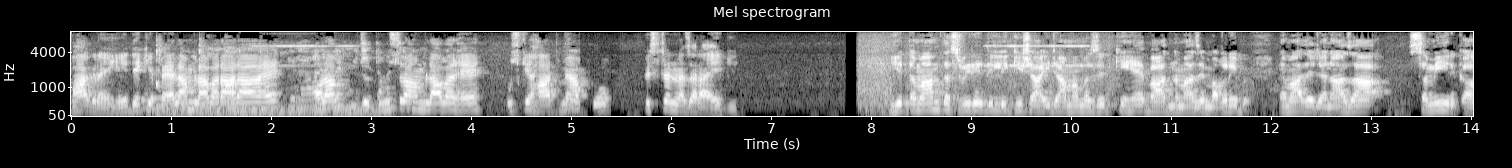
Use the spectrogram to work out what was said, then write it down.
भाग रहे हैं। देखिए पहला हमलावर आ रहा है और अब जो दूसरा हमलावर है उसके हाथ में आपको पिस्टल नज़र आएगी। ये तमाम तस्वीरें दिल्ली की शाही जामा मस्जिद की हैं। बाद नमाज़ मगरब, नमाज़ जनाजा, समीर का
